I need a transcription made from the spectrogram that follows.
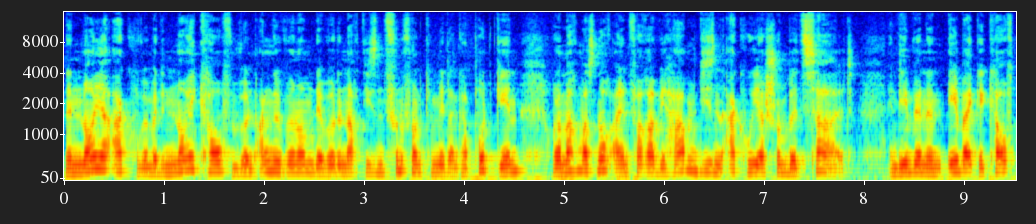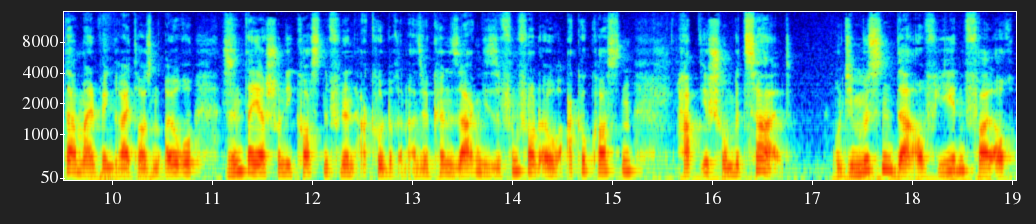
Ein neuer Akku, wenn wir den neu kaufen würden, angenommen, der würde nach diesen 500 Kilometern kaputt gehen, oder machen wir es noch einfacher, wir haben diesen Akku ja schon bezahlt. Indem wir ein E-Bike gekauft haben, meinetwegen 3000 Euro, sind da ja schon die Kosten für den Akku drin. Also wir können sagen, diese 500 Euro Akkukosten habt ihr schon bezahlt. Und die müssen da auf jeden Fall auch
